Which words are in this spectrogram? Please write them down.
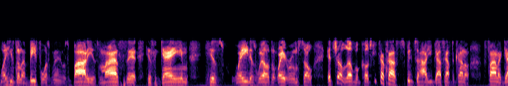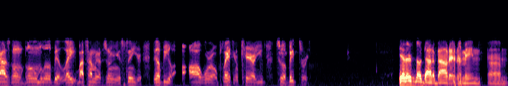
what he's gonna be for us when his body, his mindset, his game, his weight as well in the weight room. So at your level, coach, can you kind of speak to how you guys have to kind of find a guy who's going to bloom a little bit late. By the time they're a junior and senior, they'll be an all-world player can carry you to a victory. Yeah, there's no doubt about it. I mean, um,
